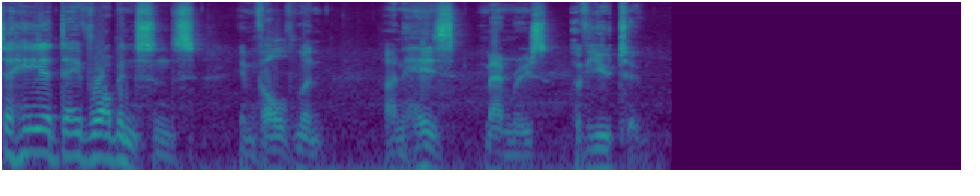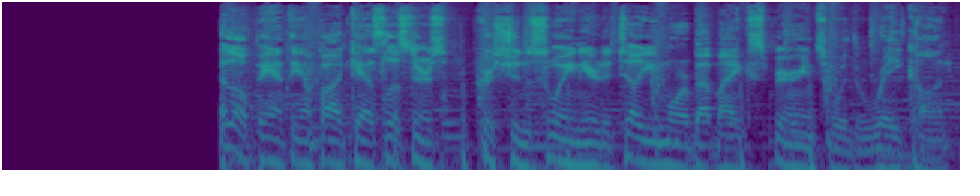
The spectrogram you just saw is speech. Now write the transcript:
to hear Dave Robinson's involvement and his memories of U2. Hello, Pantheon podcast listeners. Christian Swain here to tell you more about my experience with Raycon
